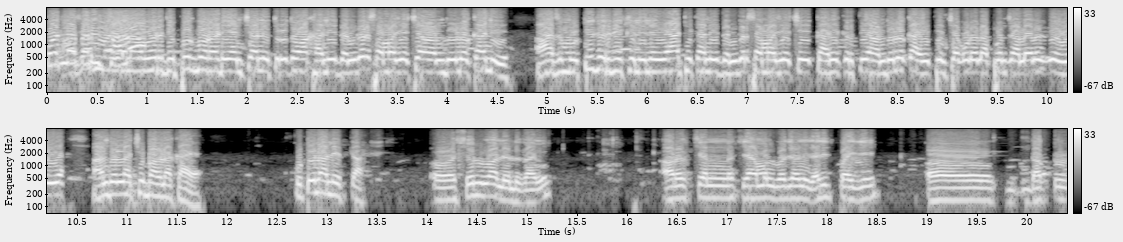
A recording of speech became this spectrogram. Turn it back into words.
पडले तरी चालेल. मैदानावर दीपक बोराडे यांच्या नेतृत्वाखाली धनगर समाजाच्या आंदोलकांनी आज मोठी गर्दी केलेली आहे. या ठिकाणी धनगर समाजाचे कार्यकर्ते आंदोलक आहेत. त्यांच्याकडून आपण जाणून घेऊया आंदोलनाची भावना काय. कुठून आलेत का? शेलून आलेलो आम्ही. आरक्षणाची अंमलबजावणी झालीच पाहिजे. डॉक्टर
